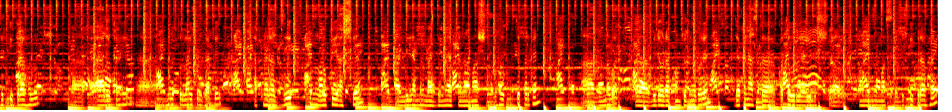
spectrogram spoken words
বিক্রি করা হলো। আর এখানে মূলত লালপুর ঘাটে আপনারা যে কোনো লোকই আসিয়া নিলামের মাধ্যমে আপনারা মাছ সংগ্রহ করতে পারবেন আর ধন্যবাদ ভিডিওটা কন্টিনিউ করেন দেখেন আজকে কতগুলি ইলিশ অন্যান্য মাছ বিক্রি করা হয়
